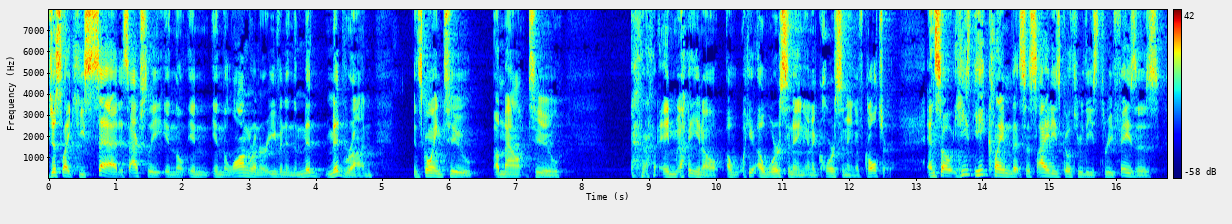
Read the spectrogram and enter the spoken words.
just like he said, it's actually in the in in the long run or even in the mid mid run, it's going to amount to a you know a, a worsening and a coarsening of culture. And so he he claimed that societies go through these three phases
